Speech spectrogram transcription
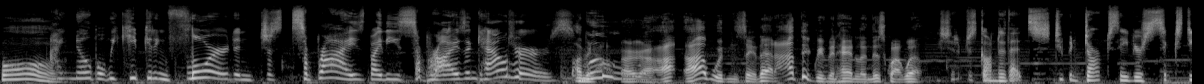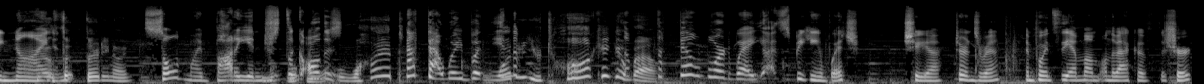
for. I know, but we keep getting floored and just surprised by these surprise encounters. I mean, Woo. I, I, I wouldn't say that. I think we've been handling this quite well. I should have just gone to that stupid Dark Savior 69 Uh, and th- 39. sold my body and just like all this. What? Not that way, but in the. What are you talking the, about? the billboard way. Uh, speaking of which, she uh, turns around and points to the emblem on the back of the shirt.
